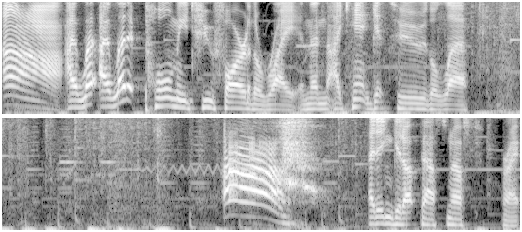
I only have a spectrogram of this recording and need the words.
Ah, I let I let it pull me too far to the right, and then I can't get to the left. Ah! I didn't get up fast enough. All right.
